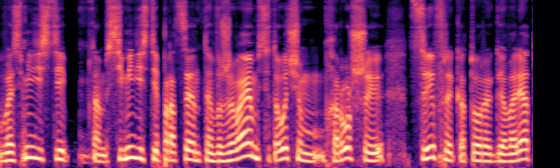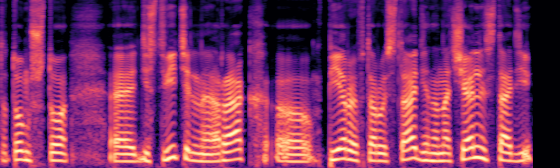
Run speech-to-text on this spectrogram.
80, там, 70% выживаемость – это очень хорошие цифры, которые говорят о том, что э, действительно рак э, первой, второй стадии, на начальной стадии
